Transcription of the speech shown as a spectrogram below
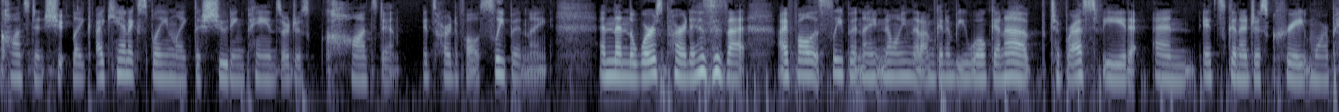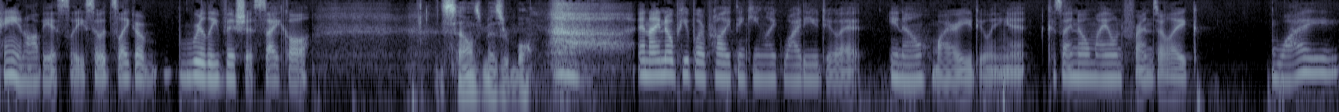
constant shoot. Like I can't explain. Like the shooting pains are just constant. It's hard to fall asleep at night. And then the worst part is, is that I fall asleep at night knowing that I'm going to be woken up to breastfeed, and it's going to just create more pain. Obviously, so it's like a really vicious cycle. It sounds miserable. And I know people are probably thinking, like, why do you do it? You know, why are you doing it? Because I know my own friends are like, why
